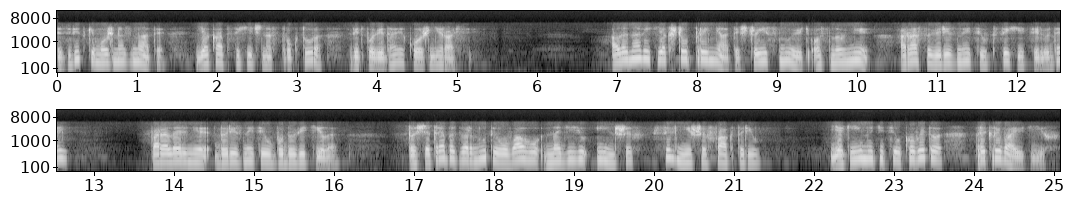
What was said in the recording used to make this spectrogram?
звідки можна знати, яка психічна структура відповідає кожній расі? Але навіть якщо прийняти, що існують основні расові різниці в психіці людей, паралельні до різниці в будові тіла, то ще треба звернути увагу на дію інших, сильніших факторів, які іноді цілковито прикривають їх.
